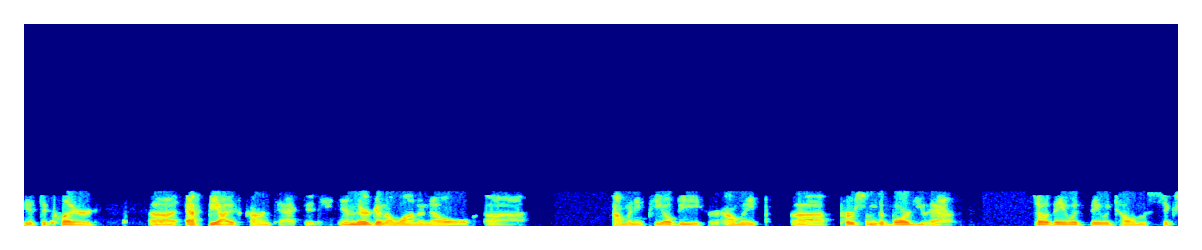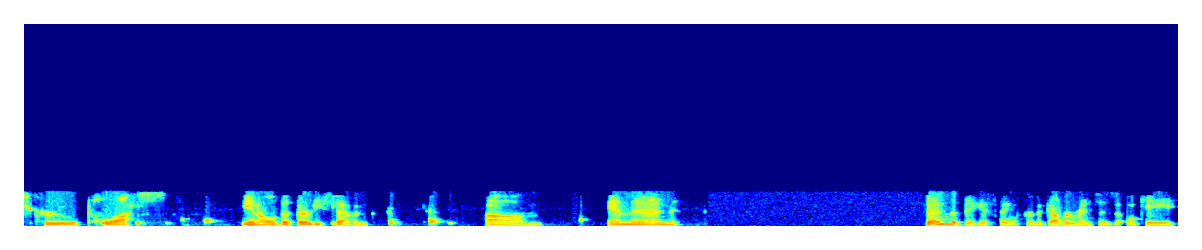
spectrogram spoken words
is declared, uh, FBI is contacted, and they're going to want to know uh, how many POB or how many uh, persons aboard you have. So they would they would tell them six crew plus, you know, the 37, um, and then then the biggest thing for the government is okay,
